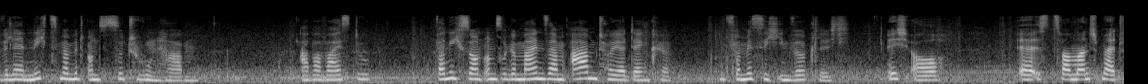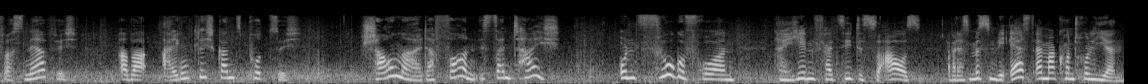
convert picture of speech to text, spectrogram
will er nichts mehr mit uns zu tun haben. Aber weißt du, wenn ich so an unsere gemeinsamen Abenteuer denke, dann vermisse ich ihn wirklich. Ich auch. Er ist zwar manchmal etwas nervig, aber eigentlich ganz putzig. Schau mal, da vorn ist sein Teich. Und zugefroren. Na, jedenfalls sieht es so aus. Aber das müssen wir erst einmal kontrollieren.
